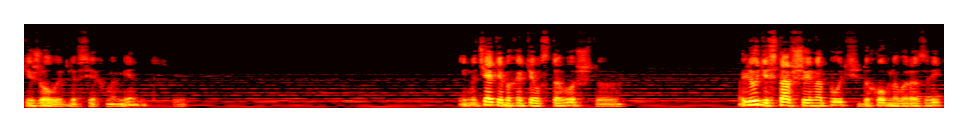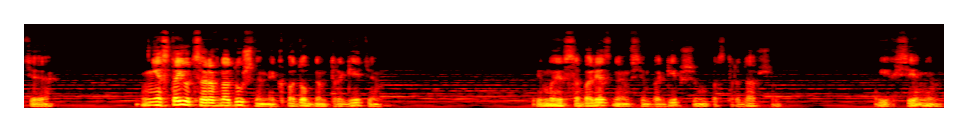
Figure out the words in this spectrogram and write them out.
тяжелый для всех момент. И начать я бы хотел с того, что люди, ставшие на путь духовного развития, не остаются равнодушными к подобным трагедиям. И мы соболезнуем всем погибшим, пострадавшим их семьям.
